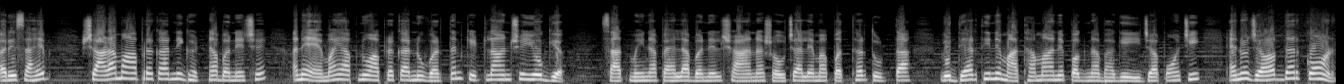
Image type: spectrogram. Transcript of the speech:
અરે સાહેબ, શાળામાં આ પ્રકારની ઘટના બને છે અને એમાંય આપનું આ પ્રકારનું વર્તન કેટલા અંશે યોગ્ય? સાત મહિના પહેલા બનેલ શાળાના શૌચાલયમાં પથ્થર તૂટતા વિદ્યાર્થીને માથામાં અને પગના ભાગે ઈજા પહોંચી એનો જવાબદાર કોણ?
